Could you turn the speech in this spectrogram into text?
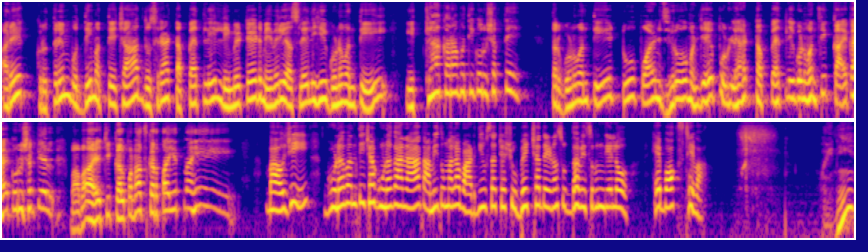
अरे कृत्रिम बुद्धिमत्तेच्या दुसऱ्या टप्प्यातली लिमिटेड मेमरी असलेली ही गुणवंती इतक्या करामती करू शकते? तर गुणवंती टू पॉईंट झिरो म्हणजे पुढल्या टप्प्यातली गुणवंती काय काय करू शकेल? बाबा ह्याची कल्पनाच करता येत नाही. भाऊजी गुणवंतीच्या गुणगानात आम्ही तुम्हाला वाढदिवसाच्या शुभेच्छा देणं सुद्धा विसरून गेलो. हे बॉक्स ठेवा. वहिनी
